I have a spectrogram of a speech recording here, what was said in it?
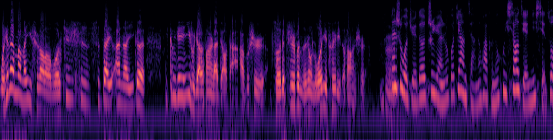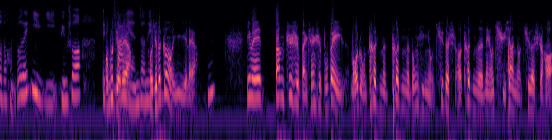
我现在慢慢意识到了，我其实是是在按照一个。更接近艺术家的方式来表达，而不是所谓的知识分子这种逻辑推理的方式。但是我觉得志远如果这样讲的话，可能会消解你写作的很多的意义，比如说那种发言的那种。我觉得更有意义了呀。嗯，因为当知识本身是不被某种特定的特定的东西扭曲的时候，特定的那种取向扭曲的时候，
